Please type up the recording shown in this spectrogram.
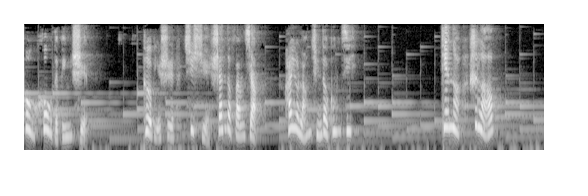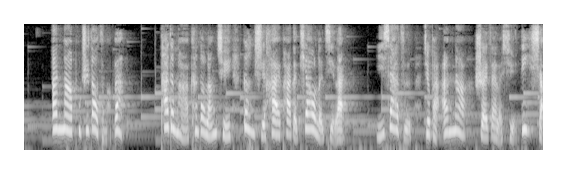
厚厚的冰雪，特别是去雪山的方向，还有狼群的攻击。天哪，是狼！安娜不知道怎么办，他的马看到狼群，更是害怕的跳了起来，一下子就把安娜摔在了雪地上。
